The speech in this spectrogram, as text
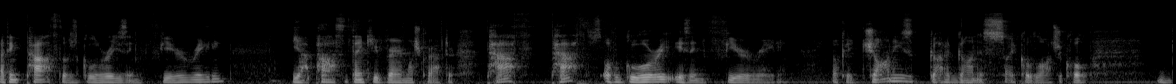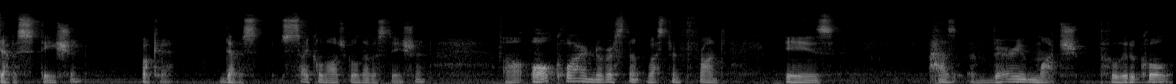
I think path of glory is in fear rating yeah path thank you very much crafter. Path paths of glory is in fear rating okay johnny's got a gun is psychological devastation. Okay Devast psychological devastation. Uh, all quiet western front is has a very much political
